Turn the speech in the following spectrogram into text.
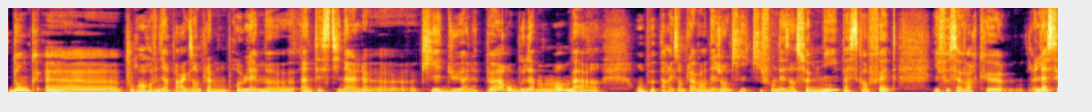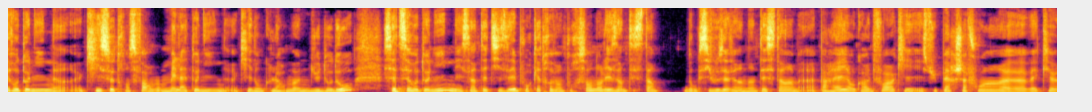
Donc, euh, pour en revenir par exemple à mon problème euh, intestinal euh, qui est dû à la peur, au bout d'un moment, bah, on peut par exemple avoir des gens qui, qui font des insomnies parce qu'en fait, il faut savoir que la sérotonine qui se transforme en mélatonine, qui est donc l'hormone du dodo, cette sérotonine est synthétisée pour 80% dans les intestins. Donc si vous avez un intestin, bah, pareil, encore une fois, qui est super chafouin, euh, avec euh,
